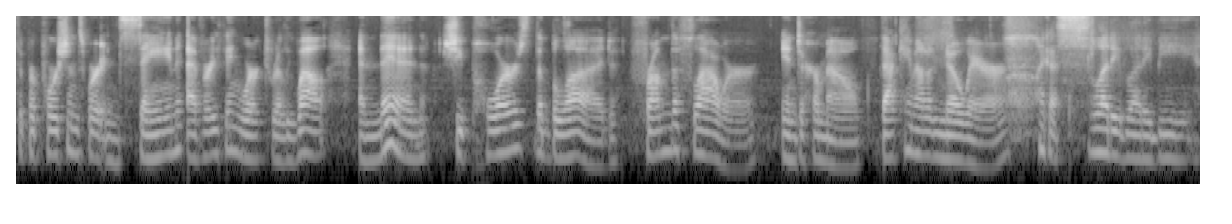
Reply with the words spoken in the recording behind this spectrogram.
the proportions were insane. Everything worked really well. And then she pours the blood from the flower into her mouth. That came out of nowhere. Like a slutty bloody bee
